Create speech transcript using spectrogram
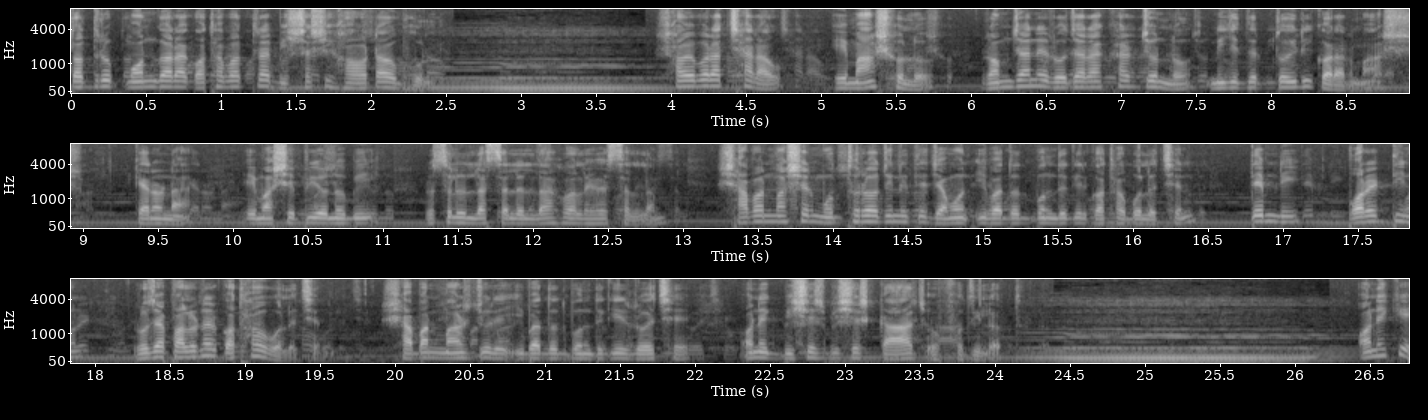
তদ্রূপ মন গড়া কথাবার্তা বিশ্বাসী হওয়াটাও ভুল। শবে বরাত ছাড়াও, এ মাস হল রমজানের রোজা রাখার জন্য নিজেদের তৈরি করার মাস। কেননা এ মাসে প্রিয় নবী রসুল্লাহ সাল্লাহ আলহাম সাবান মাসের মধ্য রজনীতে যেমন ইবাদত বন্দুকির কথা বলেছেন, তেমনি পরের দিন রোজা পালনের কথাও বলেছেন। সাবান মাস জুড়ে ইবাদত বন্দুকির রয়েছে অনেক বিশেষ বিশেষ কাজ ও ফজিলত। অনেকে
